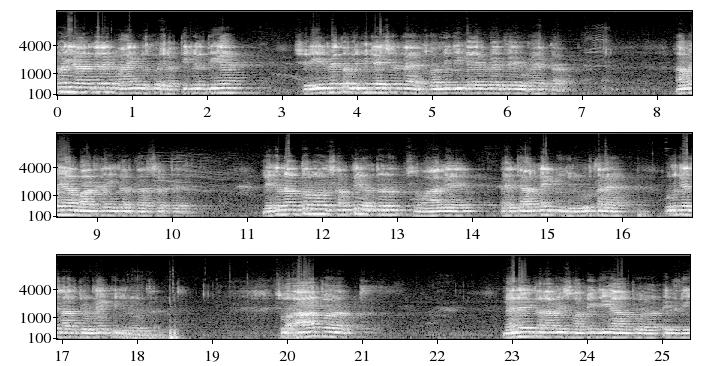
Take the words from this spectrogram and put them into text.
कोई याद करे भाई उसको शक्ति मिलती है। शरीर में तो लिमिटेशन है स्वामी जी गए हुए थे अमेरिका हम यहाँ बात नहीं करता सकते लेकिन अब तो वो सबके अंदर समा गए पहचानने की ज़रूरत है, उनके साथ जुड़ने की ज़रूरत है। सो आप, मैंने कहा भी स्वामी जी आप इतनी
